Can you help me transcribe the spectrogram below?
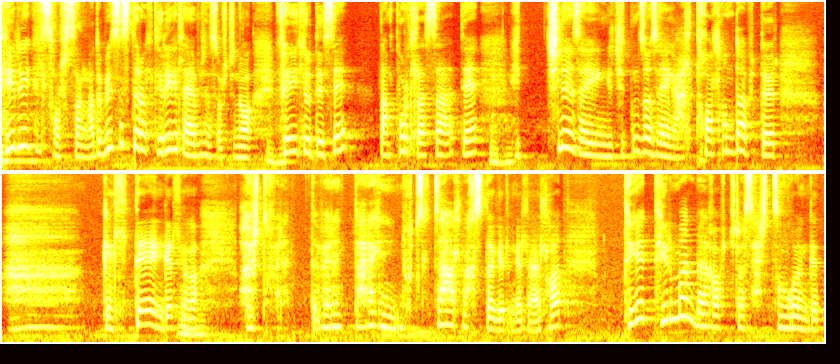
Тэрийг л сурсан. Одоо бизнес дээр бол тэрийг л аимшаа сурч нөгөө фейлүүдээсээ дампуурлаасаа тий. Хичнээн сая ингэж хэдэн зуун саяг алдах болгондоо бид хоёр аа гэлтэй ингээл нөгөө хоёр дахь вариант вариант дараагийн нөхцөл заавал байх хэрэгтэй гэж ингээл ойлгоод. Тэгээд тэр маань байгаа учраас харцсангүй ингээд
